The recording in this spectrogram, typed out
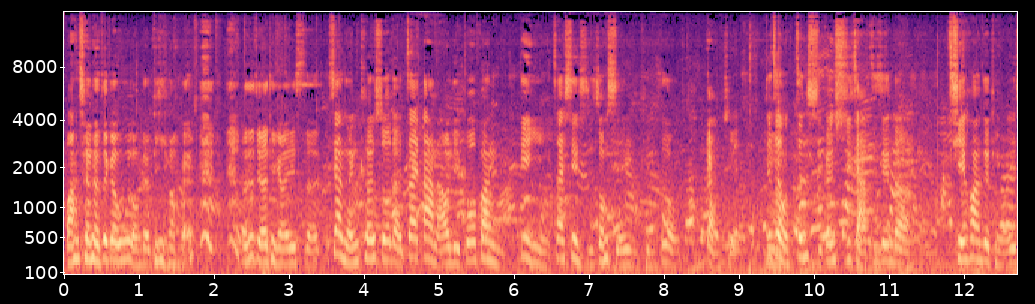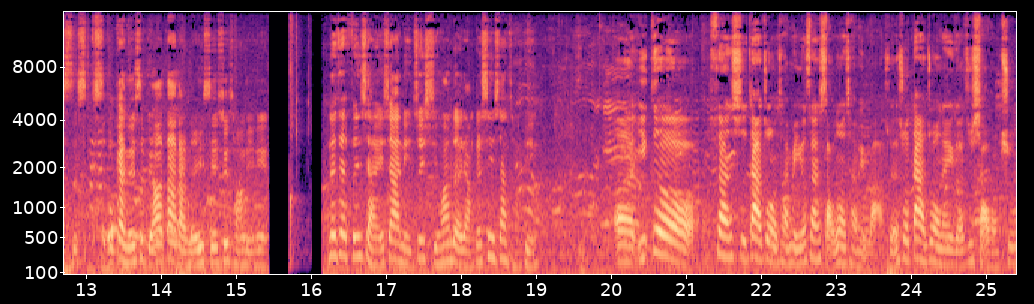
完成了这个乌龙的地方，我就觉得挺有意思的。像任科说的，在大脑里播放电影，在现实中写影评，这种感觉，就这种真实跟虚假之间的切换就挺有意思。我感觉是比较大胆的一些宣传理念。那再分享一下你最喜欢的两个线上产品。呃，一个算是大众的产品，又算小众的产品吧。首先说大众的那个就是小红书，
